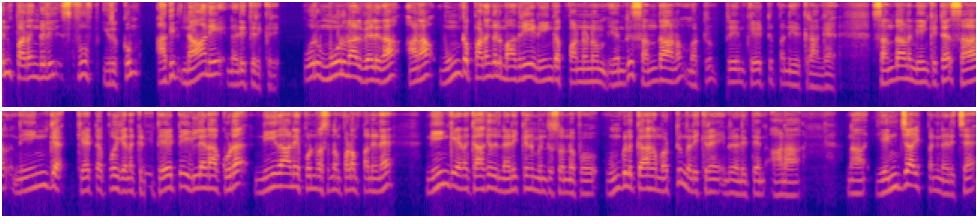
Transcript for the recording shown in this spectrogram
என் படங்களில் ஸ்பூஃப் இருக்கும் அதில் நானே நடித்திருக்கிறேன். ஒரு மூணு நாள் வேலை தான் ஆனால் உங்கள் படங்கள் மாதிரியே நீங்கள் பண்ணணும் என்று சந்தானம் மற்றும் பிரேம் கேட்டு பண்ணியிருக்கிறாங்க. சந்தானம் என்கிட்ட சார் நீங்கள் கேட்டப்போ எனக்கு டேட்டே இல்லைனா கூட நீதானே பொன் வசந்தம் படம் பண்ணினேன் நீங்கள் எனக்காக இதில் நடிக்கணும் என்று சொன்னப்போ உங்களுக்காக மட்டும் நடிக்கிறேன் என்று நடித்தேன். ஆனால் நான் என்ஜாய் பண்ணி நடித்தேன்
